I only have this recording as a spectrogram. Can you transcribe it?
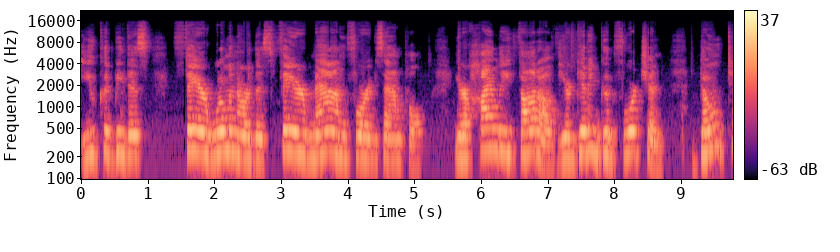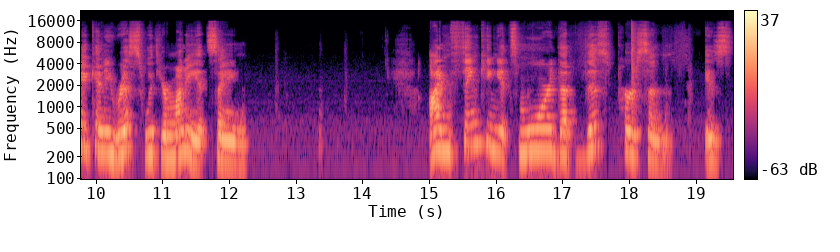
you could be this fair woman or this fair man, for example. You're highly thought of. You're getting good fortune. Don't take any risks with your money, it's saying. I'm thinking it's more that this person is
